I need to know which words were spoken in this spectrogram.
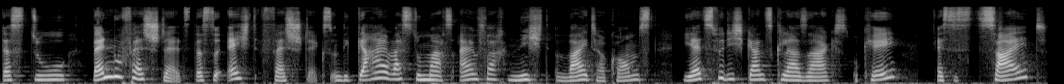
dass du, wenn du feststellst, dass du echt feststeckst und egal was du machst, einfach nicht weiterkommst, jetzt für dich ganz klar sagst, okay, es ist Zeit,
